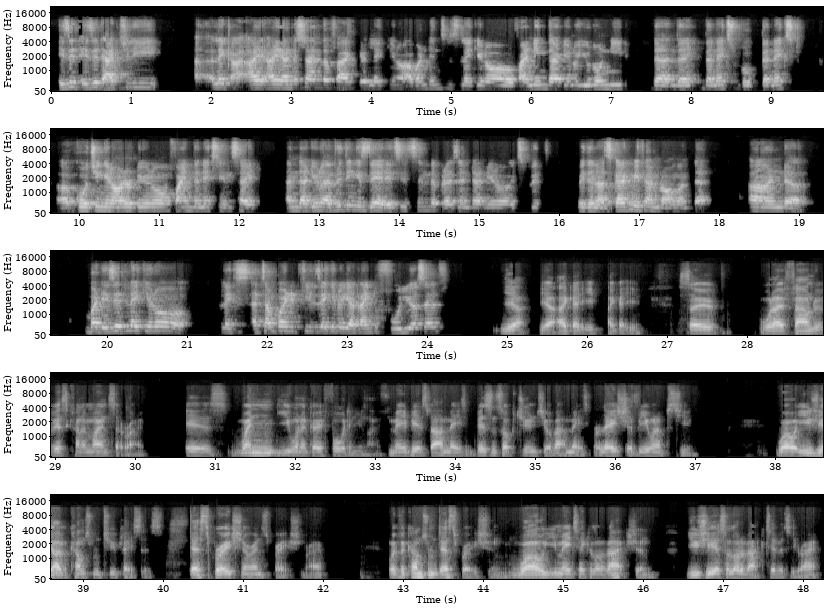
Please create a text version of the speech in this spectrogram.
is it is it actually uh, like I, I understand the fact that like you know abundance is like you know finding that you know you don't need the the, the next book the next uh, coaching in order to you know find the next insight. And that you know everything is there. It's it's in the present and you know it's with within us. Correct me if i'm wrong on that. And uh, but is it like you know like at some point it feels like you know you're trying to fool yourself? Yeah yeah i get you. I get you. So what i found with this kind of mindset right is when you want to go forward in your life maybe it's that amazing business opportunity or that amazing relationship you want to pursue well it usually either comes from two places desperation or inspiration right well, if it comes from desperation, while you may take a lot of action, usually it's a lot of activity, right?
